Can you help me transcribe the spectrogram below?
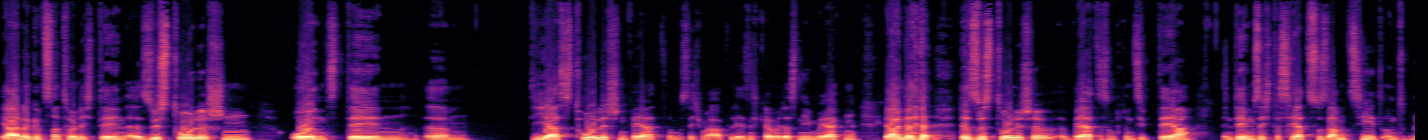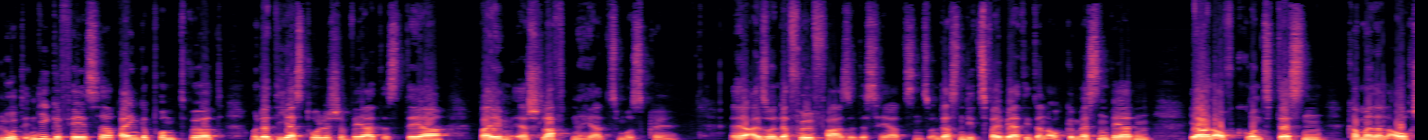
ja, da gibt es natürlich den äh, systolischen und den ähm, diastolischen Wert, da muss ich mal ablesen, ich kann mir das nie merken. Ja, und der, der systolische Wert ist im Prinzip der, in dem sich das Herz zusammenzieht und Blut in die Gefäße reingepumpt wird. Und der diastolische Wert ist der beim erschlafften Herzmuskel. Äh, also in der Füllphase des Herzens. Und das sind die zwei Werte, die dann auch gemessen werden. Ja, und aufgrund dessen kann man dann auch,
